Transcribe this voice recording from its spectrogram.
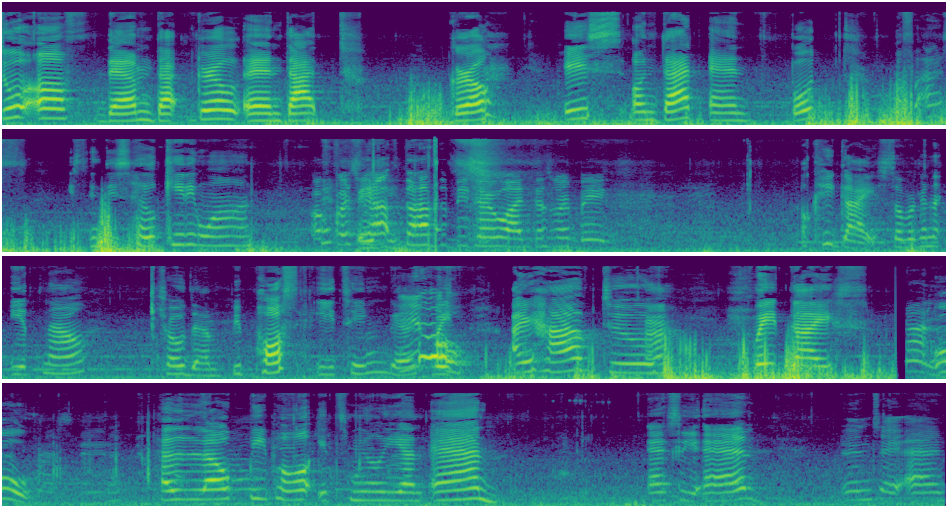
two of them, that girl and that girl is on that and both of us is in this Hello Kitty one. Of course, we have to have the bigger one because we're big. Okay guys, so we're gonna eat now. Show them. We pause eating there. Ew. Wait, I have to wait guys. Oh. Hello people, it's Millian and Essy and Lindsay and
